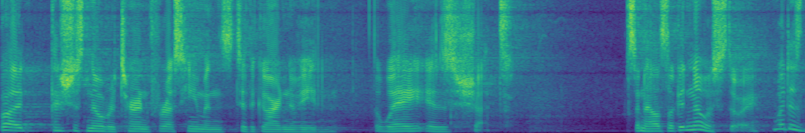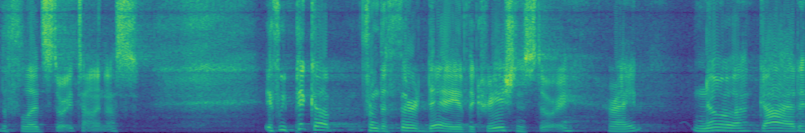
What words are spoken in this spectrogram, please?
But there's just no return for us humans to the Garden of Eden. The way is shut. So now let's look at Noah's story. What is the flood story telling us? If we pick up from the third day of the creation story, right, Noah, God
